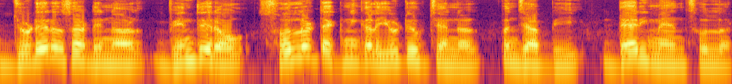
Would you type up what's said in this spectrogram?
ਜੁੜੇ ਰਹੋ ਸਾਡੇ ਨਾਲ, ਵਿੰਦੇ ਰਹੋ solar technical YouTube channel Punjabi dairyman solar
